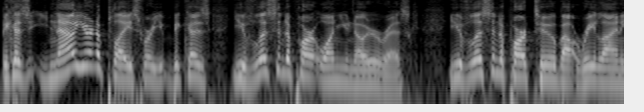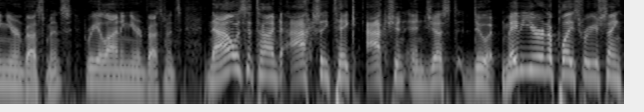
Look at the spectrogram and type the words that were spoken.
Because now you're in a place where you, because you've listened to part one, you know your risk. You've listened to part two about realigning your investments, realigning your investments. Now is the time to actually take action and just do it. Maybe you're in a place where you're saying,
